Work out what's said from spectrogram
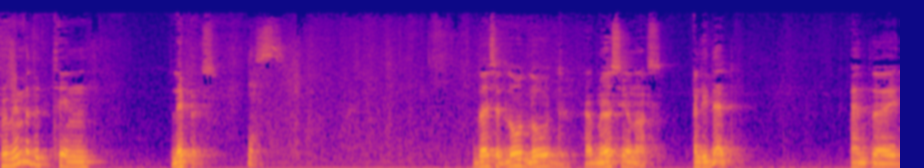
Remember the ten lepers. Yes. They said, Lord, Lord, have mercy on us. And he did. And they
